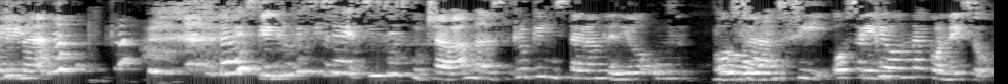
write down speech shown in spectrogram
Ella. ¿Sabes qué? Creo que escuchaba más. Creo que Instagram le dio un... O sea, sí, o sea, ¿qué onda con eso?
